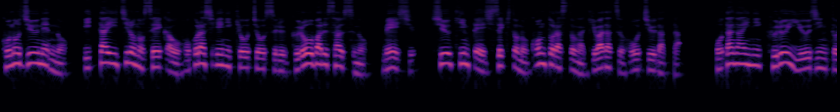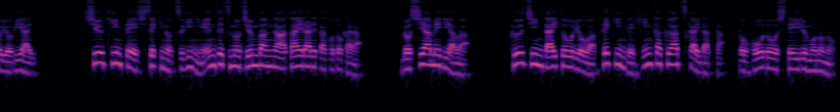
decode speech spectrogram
この10年の一帯一路の成果を誇らしげに強調するグローバルサウスの名手習近平主席とのコントラストが際立つ訪中だった。お互いに古い友人と呼び合い習近平主席の次に演説の順番が与えられたことからロシアメディアはプーチン大統領は北京で品格扱いだったと報道しているものの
